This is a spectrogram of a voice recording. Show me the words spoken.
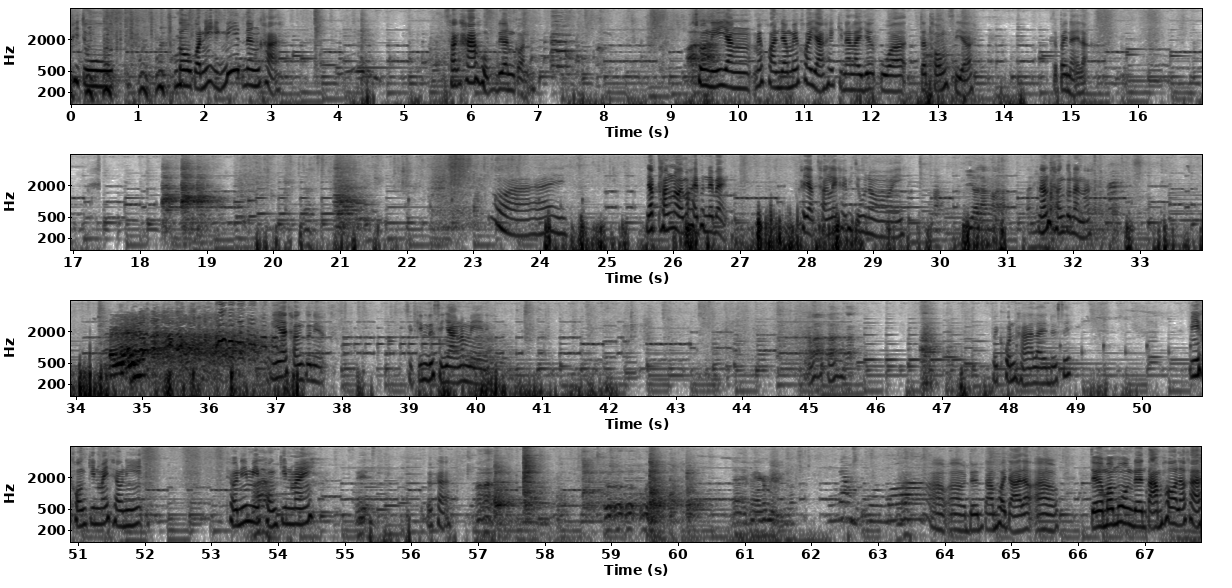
พี่จูโตกว่านี้อีกนิดนึงค่ะ สักห้าหกเดือนก่อน ช่วงนี้ยังแม่ควันยังไม่ค่อยอยากให้กินอะไรเยอะกลัวจะท้องเสีย จะไปไหนล่ะ ยับทั้งหน่อยมาให้เพิ่นได้แบ่ง ขยับทั้งเล็กให้พี่จูหน่อย อะดีเอาทางมาอันนี้นั้นทั้งตัวนั้นนะเนี่ยทั้งตัวเนี้ยสิกินหรือสิยางน้ำเมเนี่ยเอาเอาไปค้นหาอะไรดูสิ มีของกินไหมแถวนี้ แถวนี้มีของกินไหม นี่ ดูค่ะมามาเออเออเออโอ้ยได้แม่ก็มีนะกินยำพวงบัวอ้าวอ้าวเดินตามพ่อจ๋าแล้วอ้าวเจอมะม่วงเดินตามพ่อแล้วค่ะ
